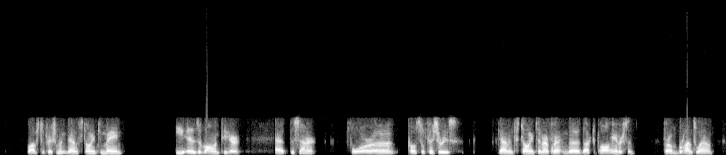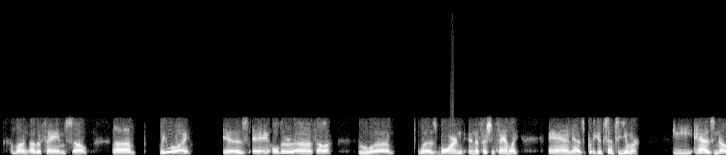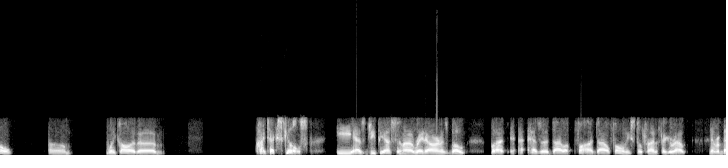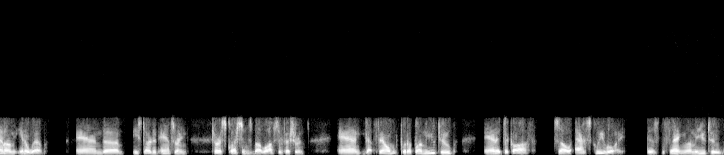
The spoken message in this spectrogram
lobster fisherman down in Stonington, Maine. He is a volunteer at the Center for uh, Coastal Fisheries down in Stonington. Our friend uh, Dr. Paul Anderson from Bronzewand, among other fames. So um, Leroy is a older uh, fella who uh, was born in a fishing family and has a pretty good sense of humor. He has no, um, what do you call it, uh, high tech skills. He has GPS and a radar on his boat, but has a dial up dial phone. He's still trying to figure out. Never been on the interweb, and uh, he started answering tourist questions about lobster fishing and got filmed, put up on the YouTube, and it took off. So Ask Leroy is the thing on the YouTube.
